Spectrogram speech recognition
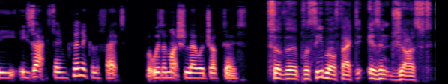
the exact same clinical effect, but with a much lower drug dose. So the placebo effect isn't just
